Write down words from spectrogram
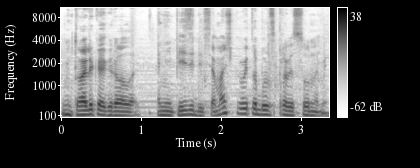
Металлика играла, они пиздились, а матч какой-то был с профессионами.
